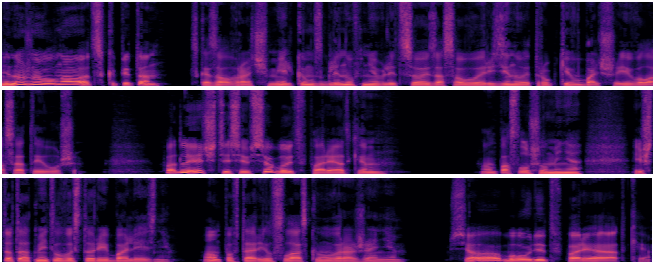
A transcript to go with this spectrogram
«Не нужно волноваться, капитан», — сказал врач, мельком взглянув мне в лицо и засовывая резиновые трубки в большие волосатые уши. «Подлечитесь, и все будет в порядке». Он послушал меня и что-то отметил в истории болезни. Он повторил с ласковым выражением. «Все будет в порядке».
